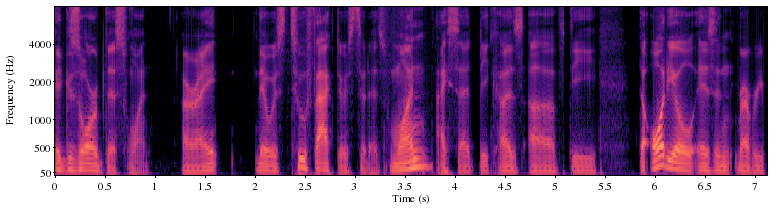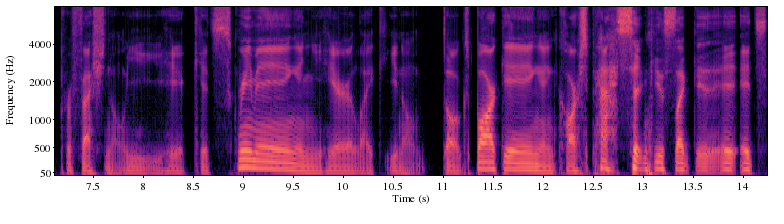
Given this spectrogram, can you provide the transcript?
absorb this one. All right. There was two factors to this. One, I said because of the the audio isn't very professional. You, hear kids screaming and you hear like you know dogs barking and cars passing. It's like it, it's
